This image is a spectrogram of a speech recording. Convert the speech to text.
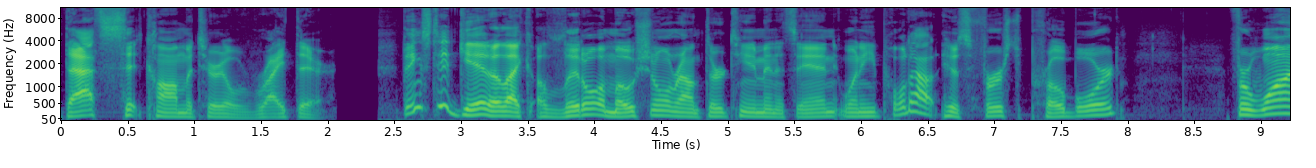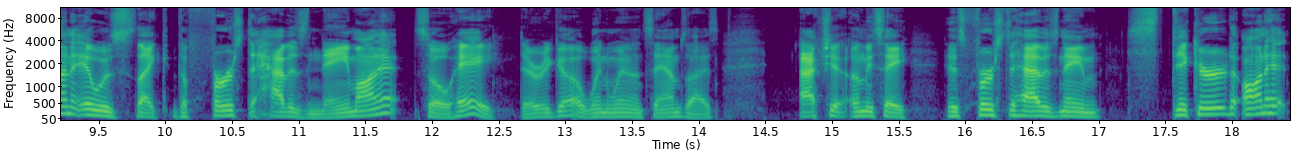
That's sitcom material right there. Things did get a, like a little emotional around 13 minutes in when he pulled out his first pro board. For one, it was like the first to have his name on it. So, hey, there we go. Win win in Sam's eyes. Actually, let me say his first to have his name stickered on it,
